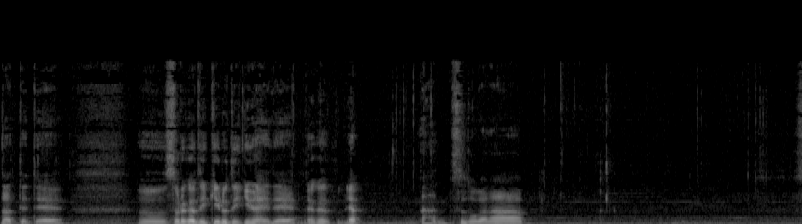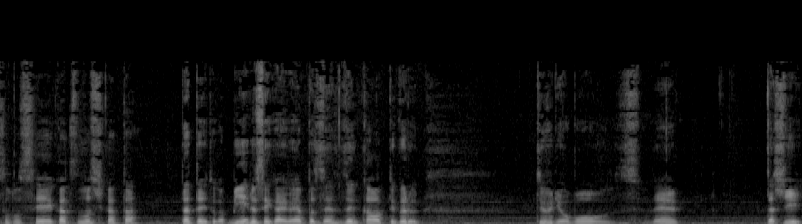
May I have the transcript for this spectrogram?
なってて、うん、それができるできないで、なんか、や、なんつうのかな、その生活の仕方だったりとか、見える世界がやっぱ全然変わってくるっていうふうに思うんですよね。だし、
